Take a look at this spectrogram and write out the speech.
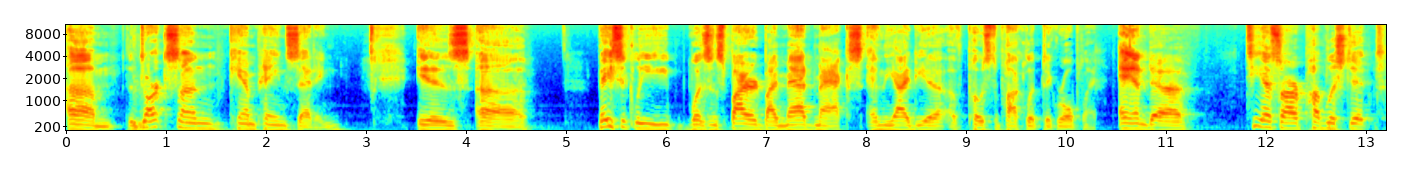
Um, the Dark Sun campaign setting is uh, basically was inspired by Mad Max and the idea of post-apocalyptic role playing. And uh, TSR published it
